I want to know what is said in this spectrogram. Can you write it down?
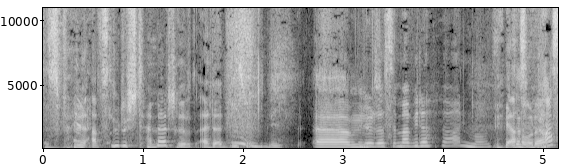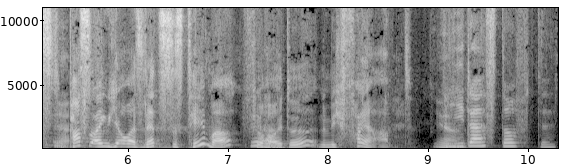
Das ist meine absolute Standardschrift, Alter. Das will ich nicht. Wie ähm, du das immer wieder hören musst. Ja, das oder? passt, passt eigentlich auch als letztes Thema für Ja. heute, nämlich Feierabend. Ja. Wie das duftet.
